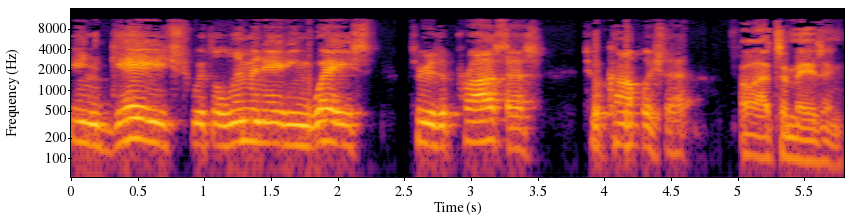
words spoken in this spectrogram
engaged with eliminating waste through the process to accomplish that. Oh, that's amazing.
